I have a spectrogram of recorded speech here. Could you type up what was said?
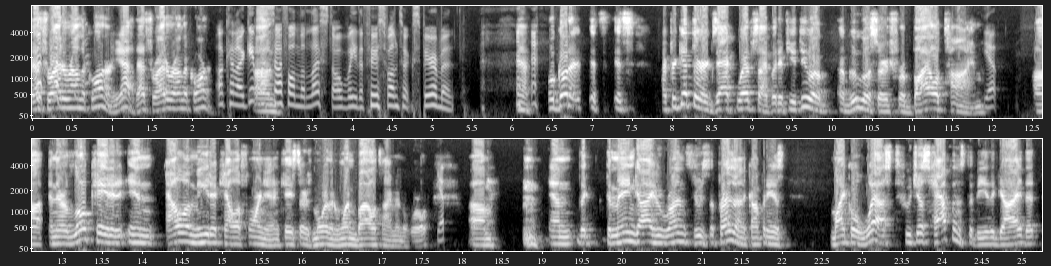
That's right around the corner. Yeah, that's right around the corner. Oh, can I get myself um, on the list? I'll be the first one to experiment. yeah. Well, go to it's it's. I forget their exact website, but if you do a, a Google search for Biotime, yep. Uh, and they're located in Alameda, California. In case there's more than one Biotime in the world. Yep. Um, and the the main guy who runs, who's the president of the company, is Michael West, who just happens to be the guy that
